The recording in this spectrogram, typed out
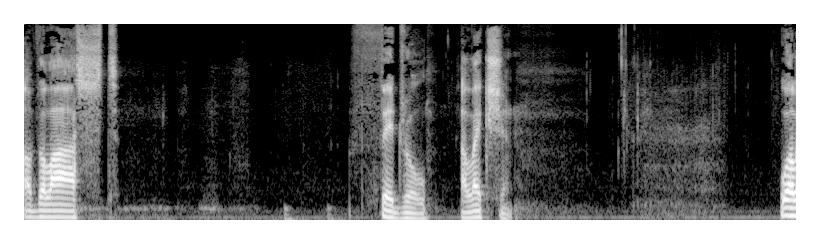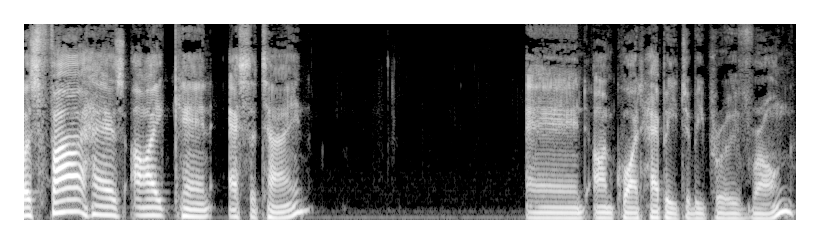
of the last federal election? Well, as far as I can ascertain, and I'm quite happy to be proved wrong,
